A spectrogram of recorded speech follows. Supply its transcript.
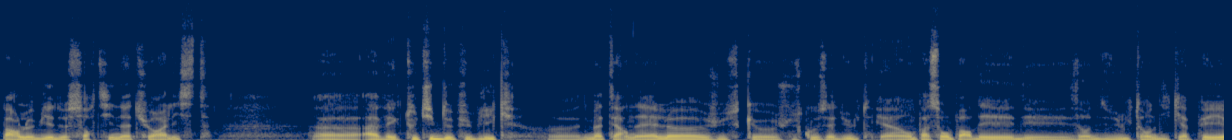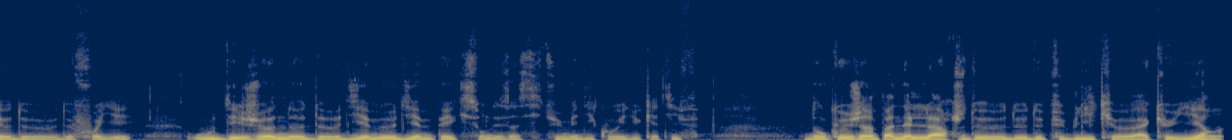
par le biais de sorties naturalistes euh, avec tout type de public, euh, des maternelles jusqu'aux adultes, en passant par des, adultes handicapés de, de foyer ou des jeunes d'IME, d'IMP qui sont des instituts médico-éducatifs. Donc euh, j'ai un panel large de, de, public euh, à accueillir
